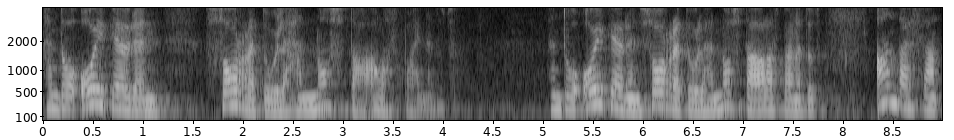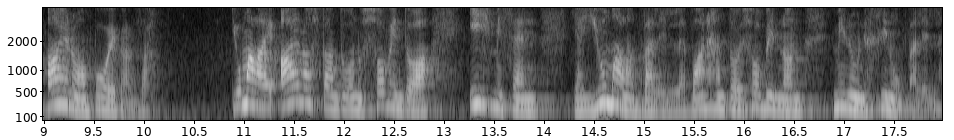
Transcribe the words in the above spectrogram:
Hän tuo oikeuden sorretuille, hän nostaa alaspainetut. Hän tuo oikeuden sorretuille, hän nostaa alaspainetut antaessaan ainoan poikansa. Jumala ei ainoastaan tuonut sovintoa ihmisen ja Jumalan välille, vaan hän toi sovinnon minun ja sinun välille.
